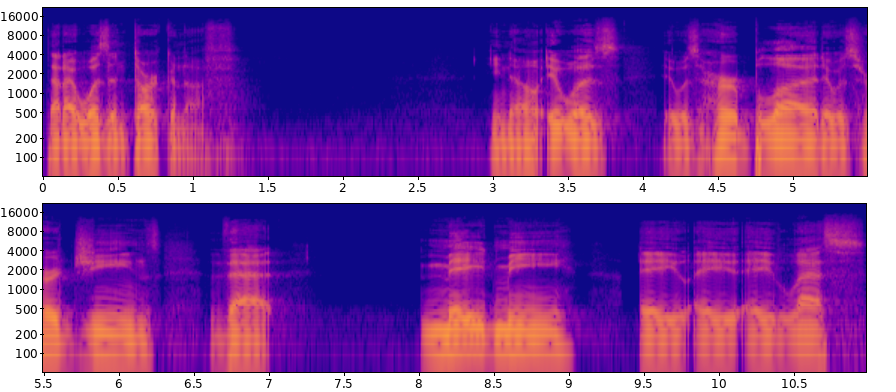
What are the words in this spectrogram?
that I wasn't dark enough. You know, it was it was her blood, it was her genes that made me a a a less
